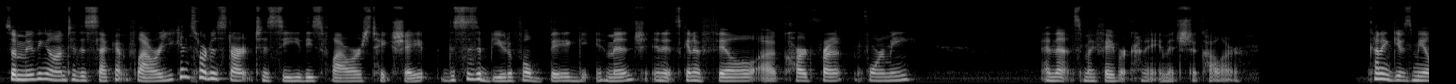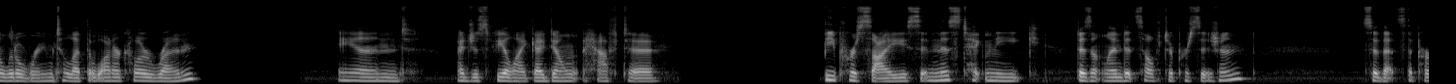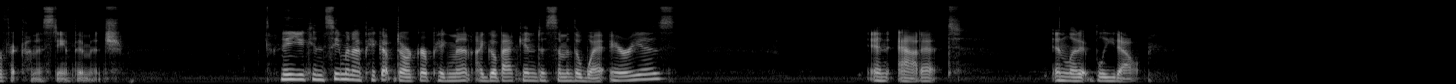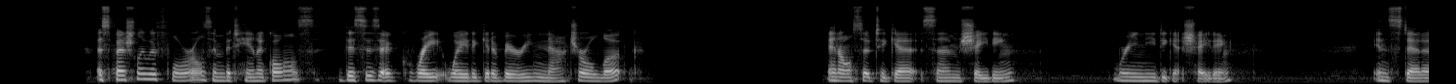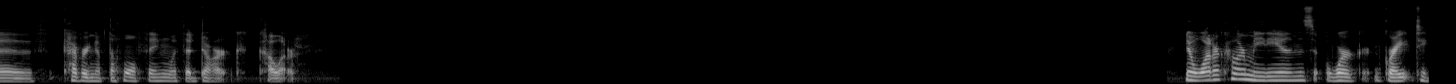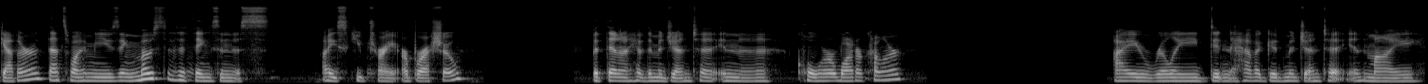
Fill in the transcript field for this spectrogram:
So moving on to the second flower, you can sort of start to see these flowers take shape. This is a beautiful big image and it's going to fill a card front for me. And that's my favorite kind of image to color. Kind of gives me a little room to let the watercolor run. And I just feel like I don't have to be precise. And this technique doesn't lend itself to precision. So that's the perfect kind of stamp image. Now you can see when I pick up darker pigment, I go back into some of the wet areas and add it and let it bleed out. Especially with florals and botanicals, this is a great way to get a very natural look and also to get some shading where you need to get shading instead of covering up the whole thing with a dark color. Now, watercolor mediums work great together. That's why I'm using most of the things in this ice cube tray are Brusho. But then I have the magenta in the QOR watercolor. I really didn't have a good magenta in my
